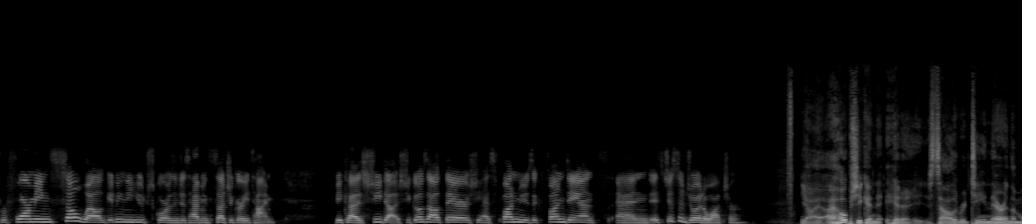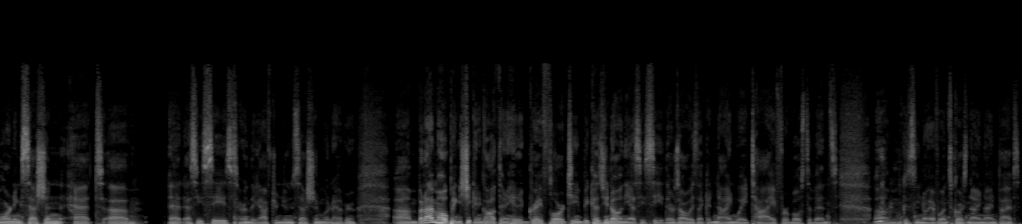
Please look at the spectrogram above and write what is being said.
performing so well, getting the huge scores and just having such a great time because she does. She goes out there, she has fun music, fun dance, and it's just a joy to watch her. Yeah, I, I hope she can hit a solid routine there in the morning session at uh, at SECs or the afternoon session, whatever. Um, but I'm hoping she can go out there and hit a great floor team because you know in the SEC there's always like a nine way tie for most events because um, you know everyone scores nine nine fives.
